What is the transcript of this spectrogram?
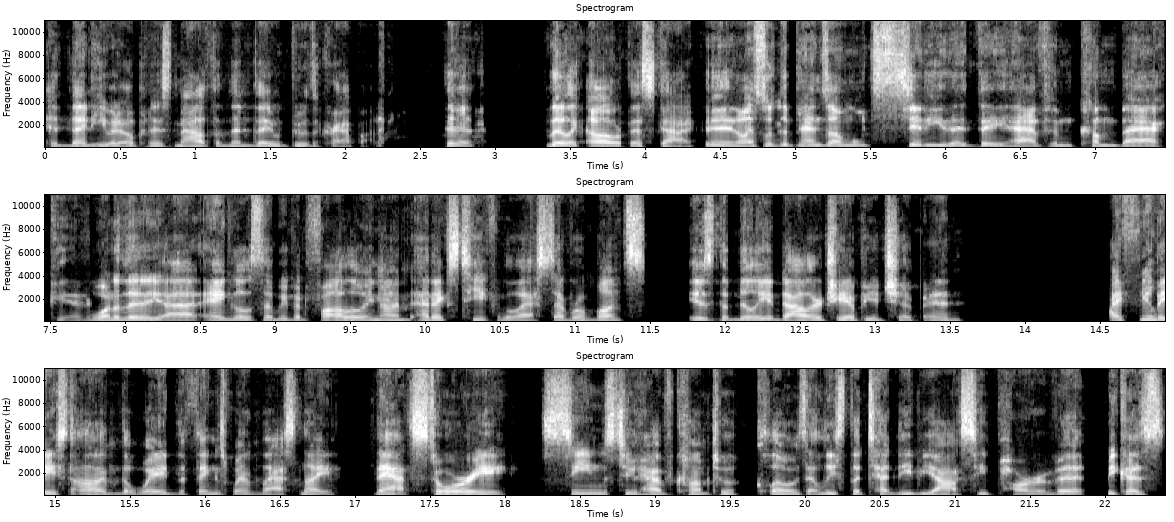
and then he would open his mouth, and then they would boo the crap out of him. They're like, "Oh, this guy." It also depends on what city that they have him come back in. One of the uh, angles that we've been following on NXT for the last several months is the million dollar championship. And I feel based on the way the things went last night, that story seems to have come to a close, at least the Ted DiBiase part of it, because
